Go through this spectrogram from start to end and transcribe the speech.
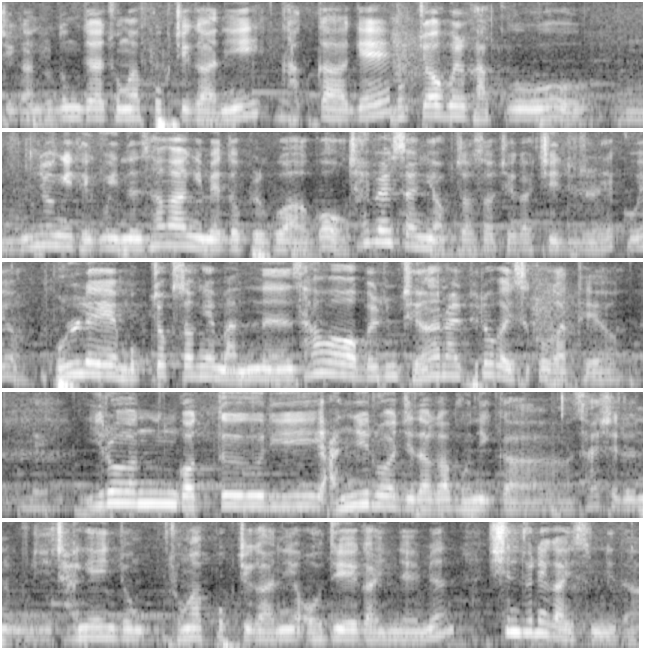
교통혼자 종합복지관이 각각의 목적을 갖고 음, 운영이 되고 있는 상황임에도 불구하고 차별성이 없어서 제가 질의를 했고요. 본래의 목적성에 맞는 사업을 좀 제한할 필요가 있을 것 같아요. 이런 것들이 안 이루어지다가 보니까 사실은 우리 장애인 종- 종합복지관이 어디에 가 있냐면 신둔에 가 있습니다.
